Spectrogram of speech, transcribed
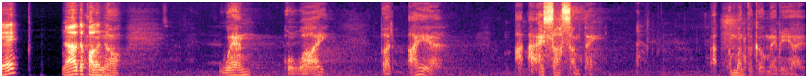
Okay. Now the I don't know when or why, but I, uh, I, I saw something. A, a month ago, maybe. I,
